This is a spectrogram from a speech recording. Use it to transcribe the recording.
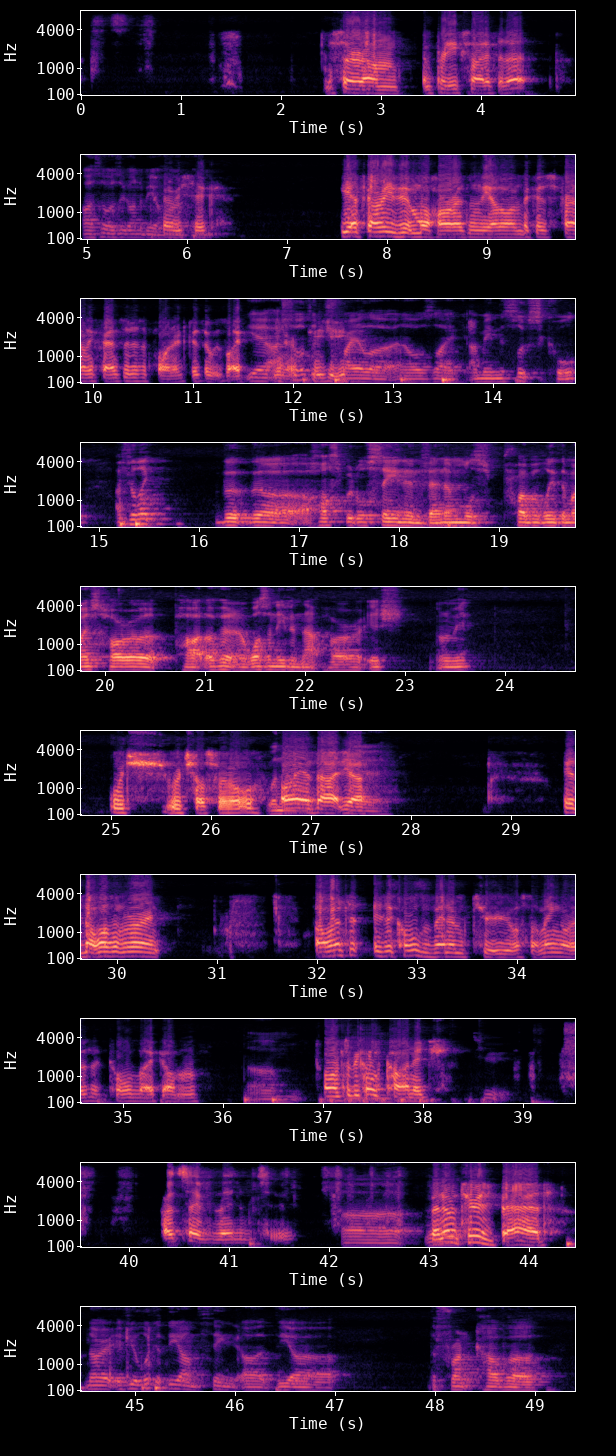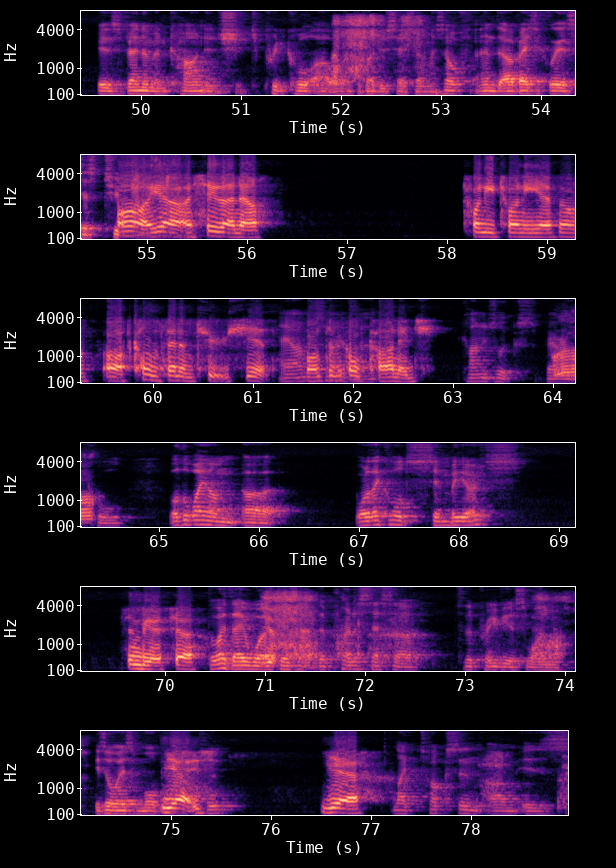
So um I'm pretty excited for that. I thought was it going to be a horror be sick. Yeah, it's gonna be a bit more horror than the other one because apparently fans are disappointed because it was like Yeah, I know, saw the PG. trailer and I was like, I mean, this looks cool. I feel like the the hospital scene in Venom was probably the most horror part of it, and it wasn't even that horror-ish. You know what I mean? Which which hospital? When oh yeah, that yeah. yeah. Yeah, that wasn't very. I wanted to. Is it called Venom Two or something, or is it called like um? Um, I want to be called Carnage. two. I'd say Venom too. Uh, Venom well, Two is bad. No, if you look at the um thing, uh, the uh, the front cover is Venom and Carnage. It's pretty cool artwork, if I do say so myself. And uh, basically, it says two. Oh yeah, I see that now. 2020 yeah film. Oh, it's called Venom Two. Shit. Hey, I'm I want to be called. Carnage. Carnage looks very Uh-huh. cool. Well, the way um uh, what are they called? Symbiotes. Symbiotes, Yeah. The way they work Yeah. is that the predecessor to the previous one is always more powerful. Yeah, Yeah. like Toxin um is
